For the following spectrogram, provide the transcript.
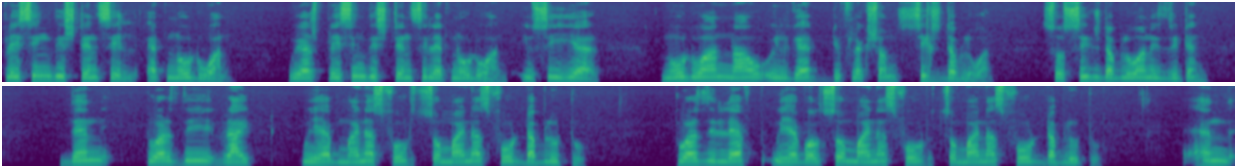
placing the stencil at node 1 we are placing the stencil at node 1 you see here node 1 now will get deflection 6w1 so 6w1 is written. Then towards the right we have minus 4 so minus 4 w2 towards the left we have also minus 4 so minus 4 w2 and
